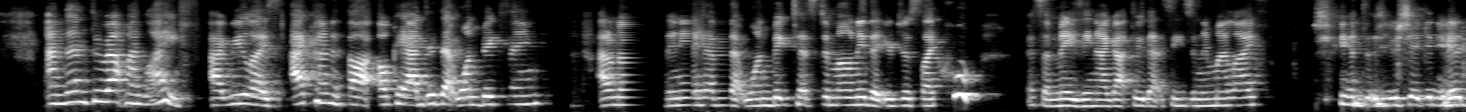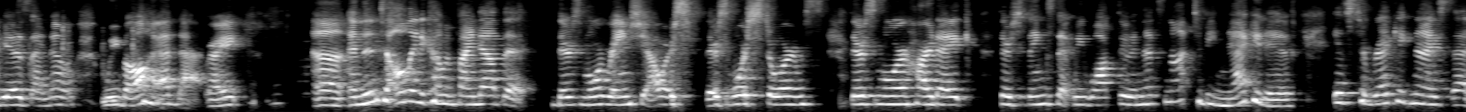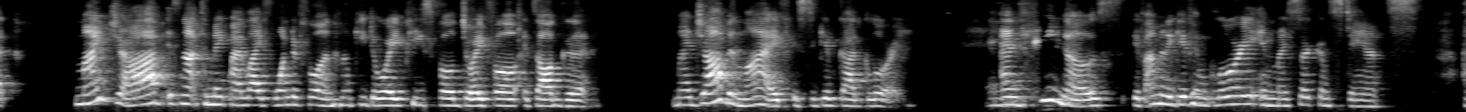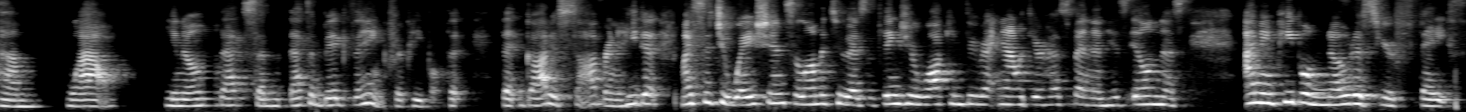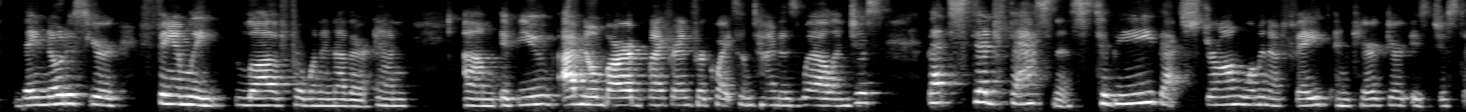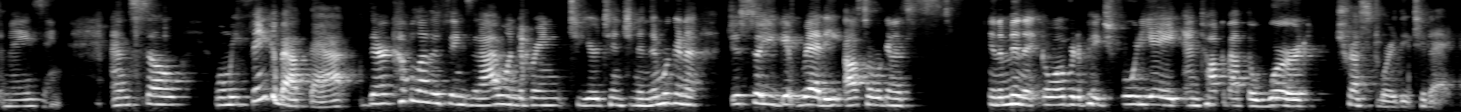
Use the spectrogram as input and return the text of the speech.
And then throughout my life, I realized I kind of thought, okay, I did that one big thing. I don't know if any of you have that one big testimony that you're just like, whew, that's amazing. I got through that season in my life. You're shaking your head. Yes, I know. We've all had that, right? Uh, and then to only to come and find out that there's more rain showers, there's more storms, there's more heartache, there's things that we walk through. And that's not to be negative, it's to recognize that my job is not to make my life wonderful and hunky dory, peaceful, joyful. It's all good. My job in life is to give God glory. Amen. And he knows if I'm going to give him glory in my circumstance, um, wow, you know that's a that's a big thing for people that that God is sovereign. He did my situation, Salamatu, as the things you're walking through right now with your husband and his illness. I mean, people notice your faith. They notice your family love for one another. And um, if you, I've known Barb, my friend, for quite some time as well, and just that steadfastness to be that strong woman of faith and character is just amazing. And so when we think about that, there are a couple other things that I wanted to bring to your attention. And then we're going to, just so you get ready, also, we're going to, in a minute, go over to page 48 and talk about the word trustworthy today.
